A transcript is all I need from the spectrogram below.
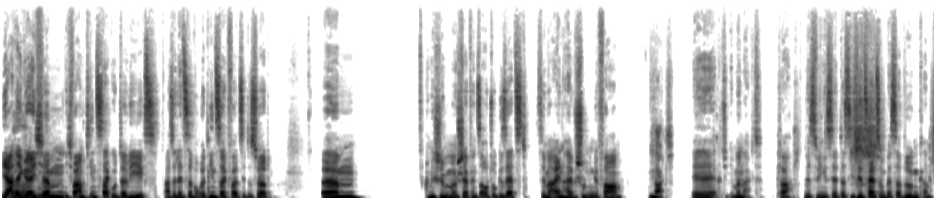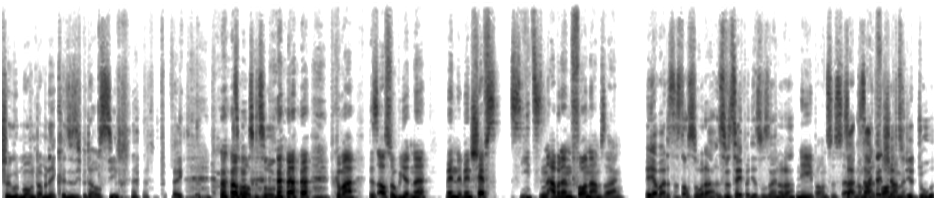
Ja, Digga, ich, ähm, ich war am Dienstag unterwegs, also letzte Woche Dienstag, falls ihr das hört. Ähm, hab mich schön mit meinem Chef ins Auto gesetzt, sind wir eineinhalb Stunden gefahren. Nackt? Äh, natürlich immer nackt. Klar, deswegen ist ja, dass die Sitzheizung besser wirken kann. Schönen guten Morgen, Dominik. Können Sie sich bitte ausziehen? Perfekt. Das war ausgezogen. Guck mal, das ist auch so weird, ne? Wenn, wenn Chefs siezen, aber dann einen Vornamen sagen. Ja, aber das ist doch so, oder? Es wird safe bei dir so sein, oder? Nee, bei uns ist es normal Vorname. Sag dein Chef zu dir du?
